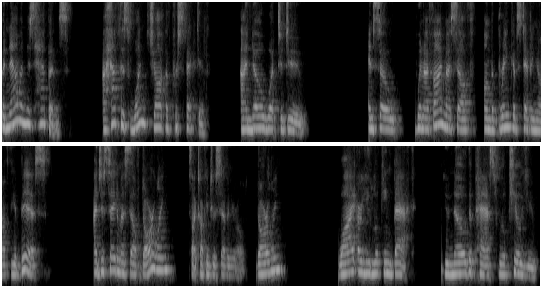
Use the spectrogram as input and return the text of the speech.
But now, when this happens, I have this one jot of perspective. I know what to do. And so when I find myself on the brink of stepping off the abyss, I just say to myself, darling, it's like talking to a seven year old, darling, why are you looking back? You know the past will kill you.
